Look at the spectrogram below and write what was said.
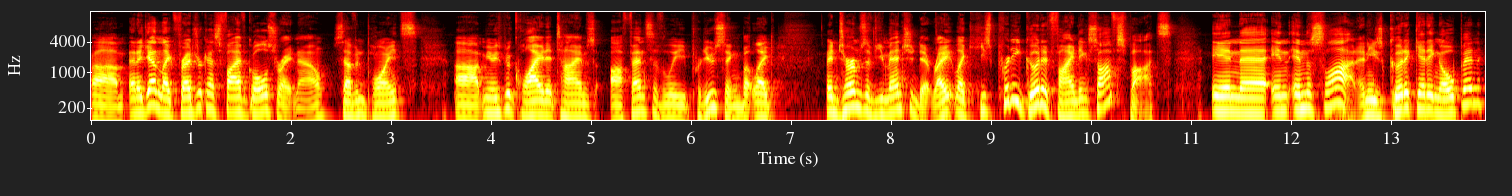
Um, and again, like Frederic has five goals right now, seven points. Uh, you know, he's been quiet at times offensively producing, but like in terms of you mentioned it, right? Like he's pretty good at finding soft spots in uh, in in the slot, and he's good at getting open.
